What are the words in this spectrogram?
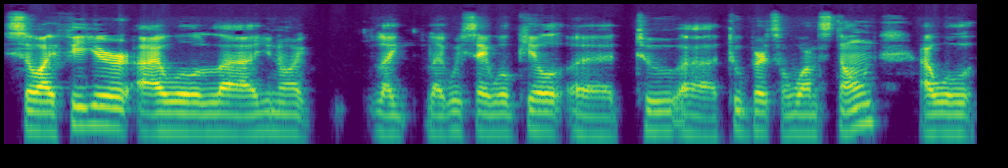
So I figure I will uh, you know like like we say we'll kill uh, two uh, two birds with one stone. I will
